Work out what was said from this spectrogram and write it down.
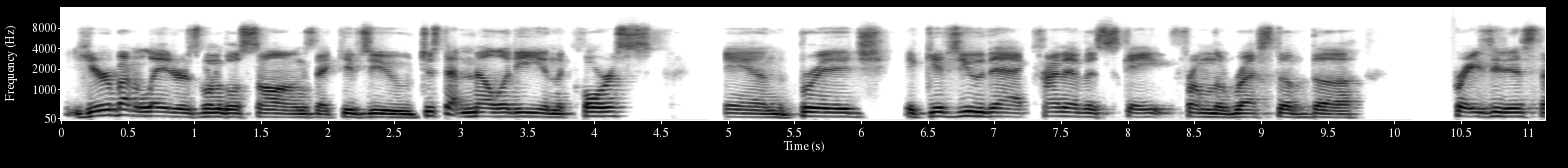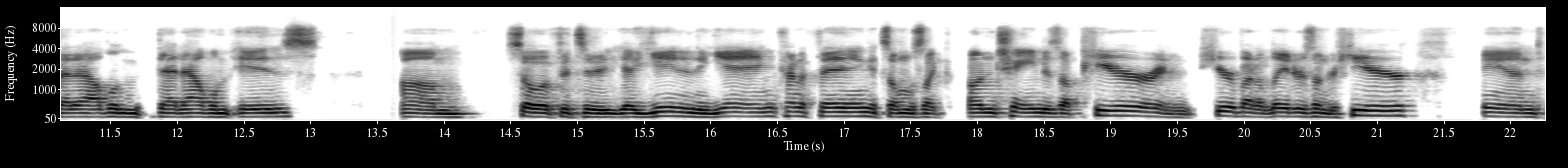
Hear About It Later is one of those songs that gives you just that melody in the chorus and the bridge. It gives you that kind of escape from the rest of the craziness that album that album is. Um, so if it's a, a yin and a yang kind of thing, it's almost like Unchained is up here and Hear About It Later is under here. And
